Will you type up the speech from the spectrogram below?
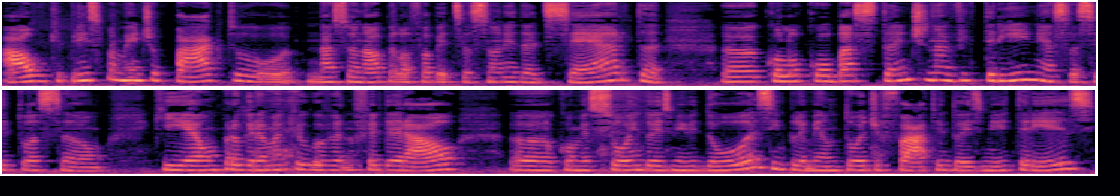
algo que principalmente o Pacto Nacional pela Alfabetização na Idade Certa colocou bastante na vitrine essa situação, que é um programa que o governo federal uh, começou em 2012, implementou de fato em 2013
